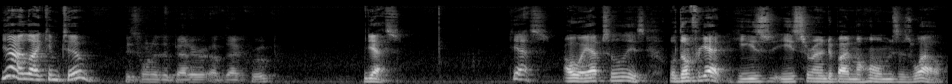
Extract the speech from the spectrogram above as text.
Yeah, I like him too. He's one of the better of that group. Yes. Yes. Oh, he absolutely is. Well, don't forget, he's he's surrounded by Mahomes as well.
